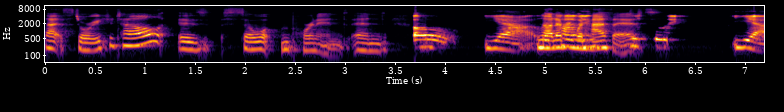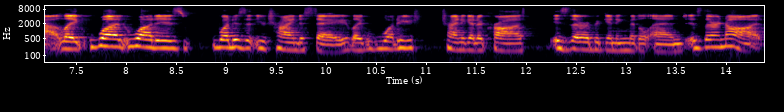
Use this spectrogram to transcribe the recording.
that story to tell is so important. And oh yeah, not like everyone has it. Like, yeah, like what what is what is it you're trying to say? Like what are you trying to get across? Is there a beginning, middle, end? Is there not?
